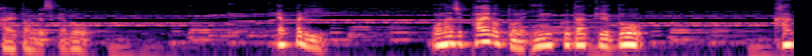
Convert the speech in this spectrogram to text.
変えたんですけど、やっぱり同じパイロットのインクだけど、か、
